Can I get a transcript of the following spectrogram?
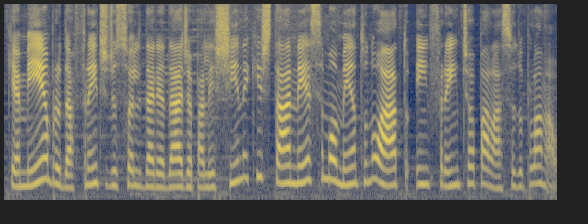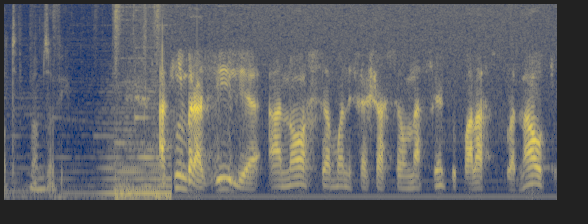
que é membro da Frente de Solidariedade à Palestina e que está nesse momento no ato em frente ao Palácio do Planalto. Vamos ouvir. Aqui em Brasília, a nossa manifestação na frente do Palácio do Planalto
